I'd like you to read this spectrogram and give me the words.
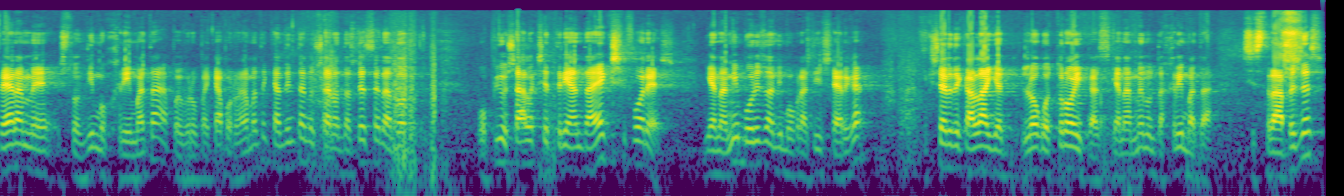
Φέραμε στον Δήμο χρήματα από ευρωπαϊκά προγράμματα και αν δεν ήταν ο 44-12, ο οποίος άλλαξε 36 φορές για να μην μπορείς να δημοκρατήσει έργα. Και ξέρετε καλά, για, λόγω Τρόικας, για να μένουν τα χρήματα στις τράπεζες,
